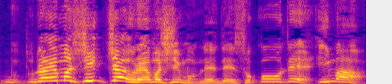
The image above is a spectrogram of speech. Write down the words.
羨ましいっちゃ羨ましいもんね。で、そこで今、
